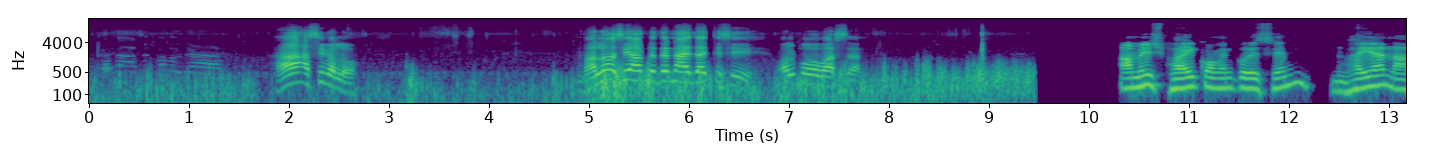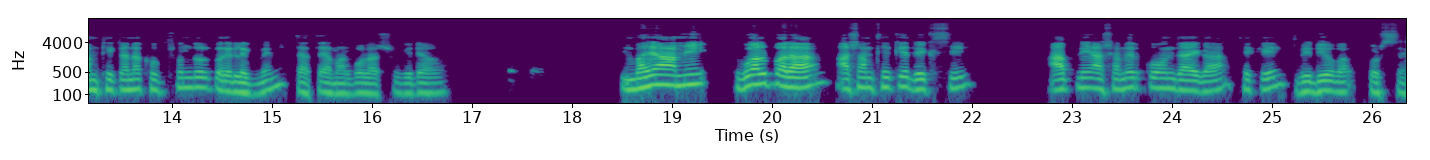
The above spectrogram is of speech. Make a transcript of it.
উঠায় হ্যাঁ আছি ভালো। ভালো আছি, আপনাদের নাই যাইতেছি। অল্প পারছেন আমিষ ভাই কমেন্ট করেছেন, ভাইয়া, নাম, ঠিকানা খুব সুন্দর করে লিখবেন তাতে আমার বলার সুবিধা ভাইয়া, আমি গোয়ালপাড়া, আসাম থেকে দেখছি। আপনি আসামের কোন জায়গা থেকে ভিডিও করছেন?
